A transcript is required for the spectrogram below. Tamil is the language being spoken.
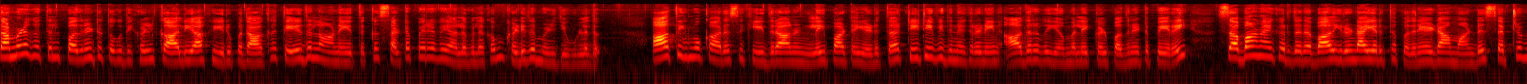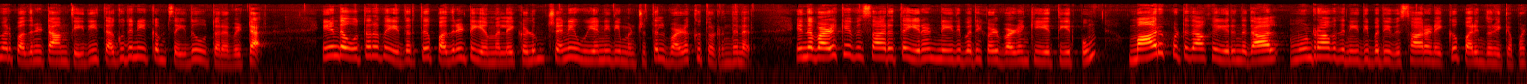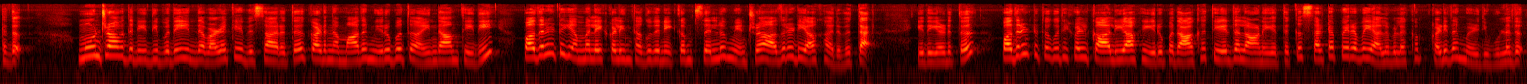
தமிழகத்தில் பதினெட்டு தொகுதிகள் காலியாக இருப்பதாக தேர்தல் ஆணையத்துக்கு சட்டப்பேரவை அலுவலகம் கடிதம் எழுதியுள்ளது. அதிமுக அரசுக்கு எதிரான நிலைப்பாட்டை எடுத்த டிடிவி தினகரனின் ஆதரவு எம்எல்ஏக்கள் பதினெட்டு பேரை சபாநாயகர் தனபால் இரண்டாயிரத்து பதினேழாம் ஆண்டு செப்டம்பர் பதினெட்டாம் தேதி தகுதி நீக்கம் செய்து உத்தரவிட்டார். இந்த உத்தரவை எதிர்த்து பதினெட்டு எம்எல்ஏக்களும் சென்னை உயர்நீதிமன்றத்தில் வழக்கு தொடர்ந்தனர். இந்த வழக்கை விசாரித்த இரண்டு நீதிபதிகள் வழங்கிய தீர்ப்பும் மாறுபட்டதாக இருந்ததால் மூன்றாவது நீதிபதி விசாரணைக்கு பரிந்துரைக்கப்பட்டது. மூன்றாவது நீதிபதி இந்த வழக்கை விசாரித்து கடந்த மாதம் இருபத்தி ஐந்தாம் தேதி பதினெட்டு எம்எல்ஏக்களின் தகுதி நீக்கம் செல்லும் என்று அதிரடியாக அறிவித்தார். இதையடுத்து பதினெட்டு தொகுதிகள் காலியாக இருப்பதாக தேர்தல் ஆணையத்துக்கு சட்டப்பேரவை அலுவலகம் கடிதம் எழுதியுள்ளது.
